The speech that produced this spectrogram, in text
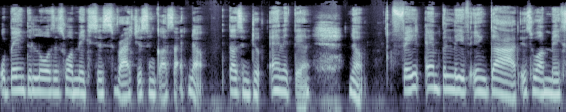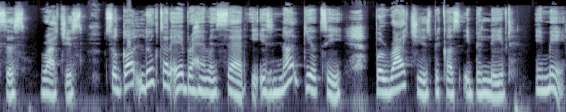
obeying the laws is what makes us righteous in God's sight. No, it doesn't do anything. No, faith and belief in God is what makes us righteous. So God looked at Abraham and said, He is not guilty, but righteous because he believed in me.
